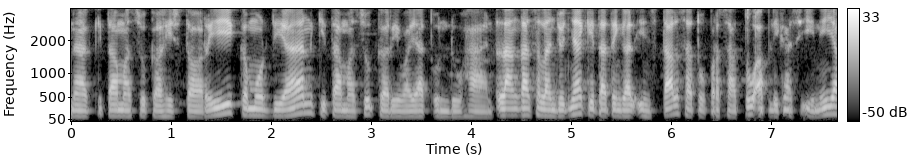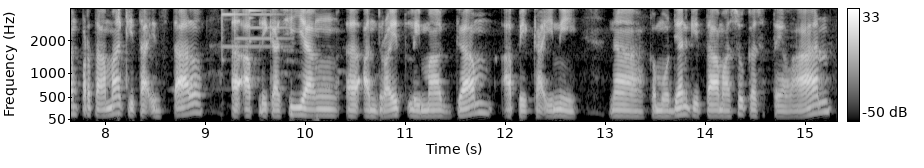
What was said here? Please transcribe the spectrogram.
Nah, kita masuk ke history, kemudian kita masuk ke riwayat unduhan. Langkah selanjutnya kita tinggal install satu persatu aplikasi ini. Yang pertama kita install uh, aplikasi yang uh, Android 5 GAM APK ini. Nah, kemudian kita masuk ke setelan,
